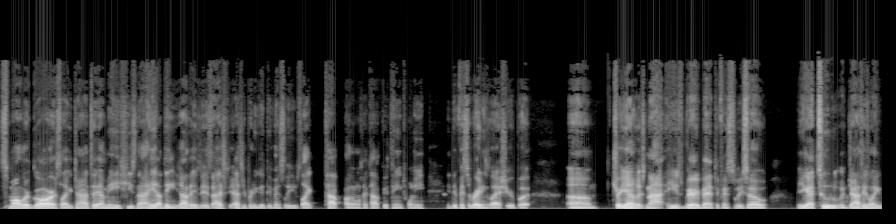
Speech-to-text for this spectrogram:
smaller guards. Like Jonte, I mean, he, he's not. He, I think Jonte is, is actually actually pretty good defensively. He was like top. I don't want to say top 15, 20 in defensive ratings last year, but um Trae Young is not. He's very bad defensively. So you got two. Jonte's only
